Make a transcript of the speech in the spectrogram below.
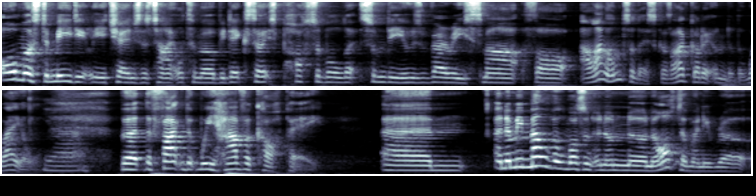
almost immediately change the title to Moby Dick, so it's possible that somebody who's very smart thought, I'll hang on to this because I've got it under the whale. Yeah. But the fact that we have a copy, um, and I mean, Melville wasn't an unknown author when he wrote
